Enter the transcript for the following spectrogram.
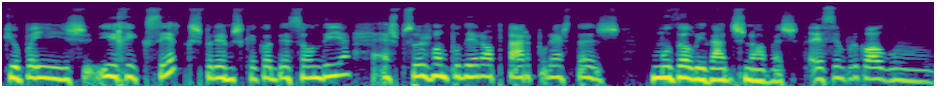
que o país enriquecer, que esperemos que aconteça um dia, as pessoas vão poder optar por estas modalidades novas. É sempre com algum,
